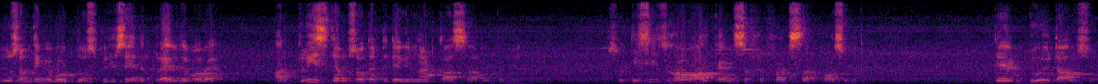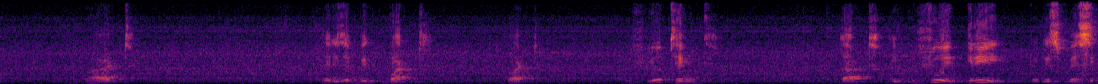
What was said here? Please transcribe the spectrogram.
do something about those spirits, either drive them away or please them so that they will not cause sorrow to me. So this is how all kinds of efforts are possible. They do it also. But there is a big but. But if you think that if you agree to this basic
